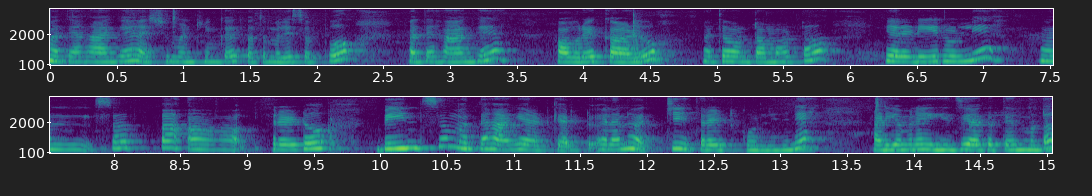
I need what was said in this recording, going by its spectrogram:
ಮತ್ತು ಹಾಗೆ ಹಸಿಮೆಣ್ಸಿನ್ಕಾಯಿ ಕೊತ್ತಂಬರಿ ಸೊಪ್ಪು, ಮತ್ತು ಹಾಗೆ ಅವರೆಕಾಳು, ಮತ್ತು ಒಂದು ಟೊಮೊಟೊ, ಎರಡು ಈರುಳ್ಳಿ, ಒಂದು ಸ್ವಲ್ಪ ಎರಡು ಬೀನ್ಸು, ಮತ್ತು ಹಾಗೆ ಎರಡು ಕ್ಯಾರೆಟು. ಎಲ್ಲನೂ ಹಚ್ಚಿ ಈ ಥರ ಇಟ್ಕೊಂಡಿದ್ದೀನಿ. ಅಡುಗೆ ಮನೆ ಈಸಿ ಆಗುತ್ತೆ ಅಂದ್ಬಿಟ್ಟು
